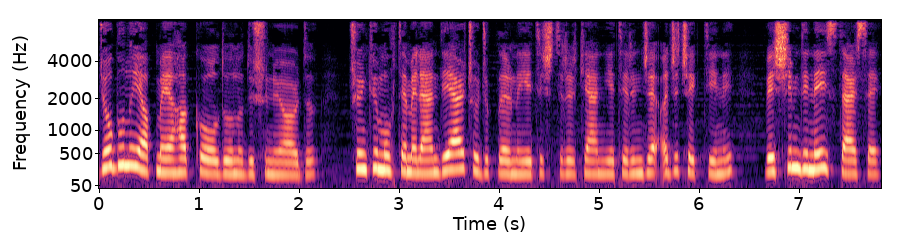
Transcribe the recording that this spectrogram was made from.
Joe bunu yapmaya hakkı olduğunu düşünüyordu, çünkü muhtemelen diğer çocuklarını yetiştirirken yeterince acı çektiğini ve şimdi ne isterse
